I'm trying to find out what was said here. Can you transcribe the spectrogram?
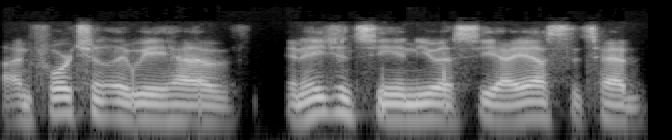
unfortunately, we have an agency in USCIS that's had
